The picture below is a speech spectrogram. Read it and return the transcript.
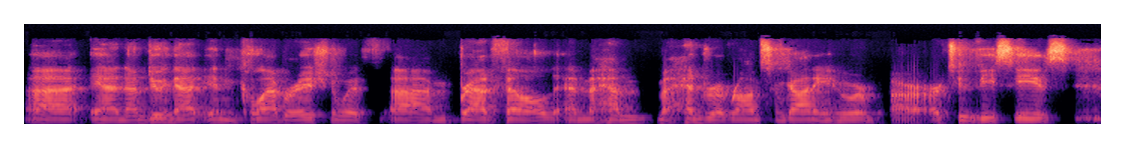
Uh, and I'm doing that in collaboration with um, Brad Feld and Mahem, Mahendra Ramsinghani, who are our, two VCs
